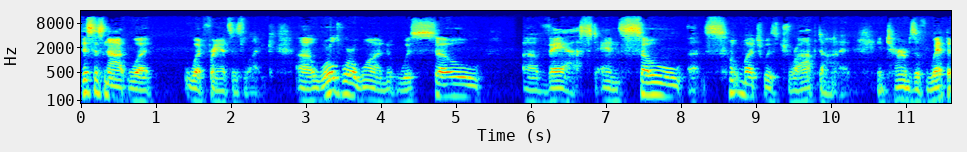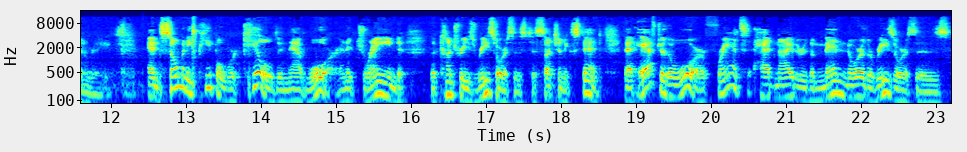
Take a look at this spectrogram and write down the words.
this is not what what France is like. Uh, World War One was so uh, vast, and so uh, so much was dropped on it in terms of weaponry, and so many people were killed in that war, and it drained the country's resources to such an extent that after the war, France had neither the men nor the resources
